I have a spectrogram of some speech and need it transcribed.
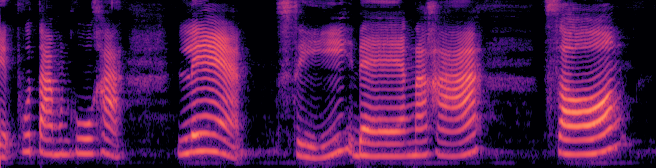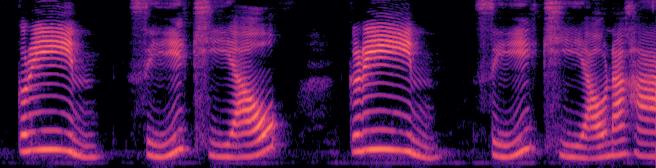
ด็กๆพูดตามคุณครูค่ะ red สีแดงนะคะสอง green สีเขียว green สีเขียวนะคะ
